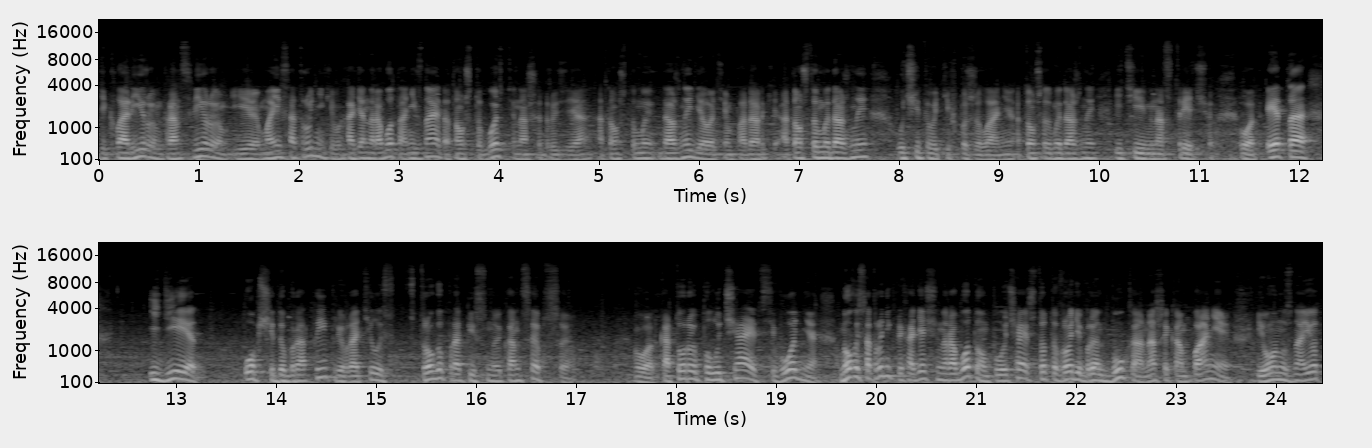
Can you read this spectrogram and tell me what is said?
декларируем, транслируем. И мои сотрудники, выходя на работу, они знают о том, что гости наши друзья, о том, что мы должны делать им подарки, о том, что мы должны учитывать их пожелания, о том, что мы должны идти им навстречу. Вот. Эта идея общей доброты превратилась в строго прописанную концепцию вот, которую получает сегодня новый сотрудник, приходящий на работу, он получает что-то вроде брендбука о нашей компании, и он узнает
